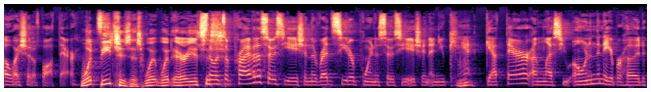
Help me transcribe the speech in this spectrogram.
oh, I should have bought there. What beach is this? What what area is this? So it's a private association, the Red Cedar Point Association, and you can't Mm-hmm. get there unless you own in the neighborhood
